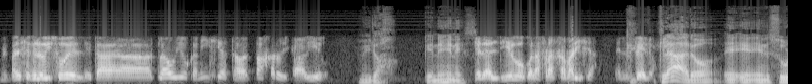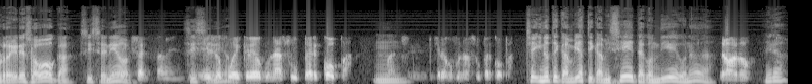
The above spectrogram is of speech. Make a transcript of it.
Me parece que lo hizo él. Estaba Claudio Canigia, estaba el Pájaro y estaba Diego. Mirá, qué nenes. Era el Diego con la franja amarilla en el pelo. Claro, eh, en, en su regreso a Boca. Sí, señor. Exactamente. Sí, Eso señor. fue, creo que una supercopa. Mm. Creo que fue una supercopa. Che, ¿y no te cambiaste camiseta con Diego, nada? No, no. Mira.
